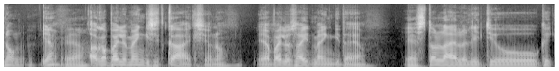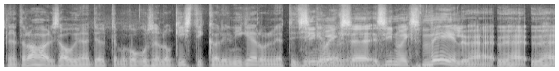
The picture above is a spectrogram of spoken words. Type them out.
no jah ja., aga palju mängisid ka, eks ju, noh, ja palju said mängida ja ja siis tol ajal olid ju kõik need rahalised auhinnad ja ütleme, kogu see logistika oli nii keeruline, et siin võiks, siin võiks veel ühe, ühe, ühe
